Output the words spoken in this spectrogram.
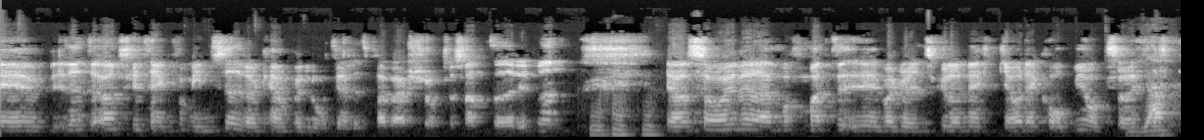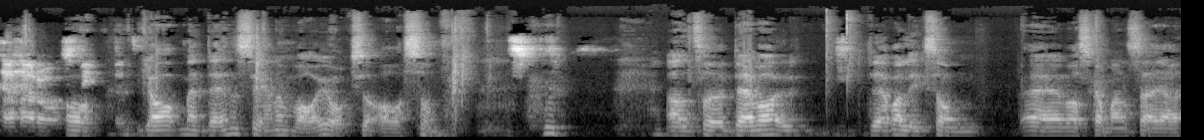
eh, lite önsketänk från min sida. Kanske låter jag lite pervers också samtidigt. Men jag sa ju det där om att Eva Green skulle näcka och det kom ju också i Ja. det här avsnittet. ja, men den scenen var ju också awesome. Alltså, det var, det var liksom, eh, vad ska man säga,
